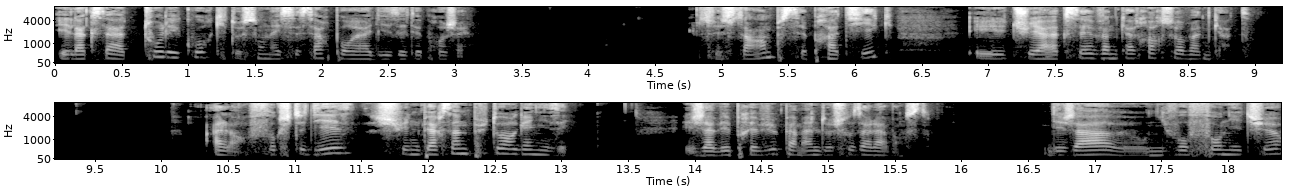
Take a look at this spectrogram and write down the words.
et l'accès à tous les cours qui te sont nécessaires pour réaliser tes projets. C'est simple, c'est pratique et tu as accès 24 heures sur 24. Alors, faut que je te dise, je suis une personne plutôt organisée et j'avais prévu pas mal de choses à l'avance. Déjà, euh, au niveau fourniture,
